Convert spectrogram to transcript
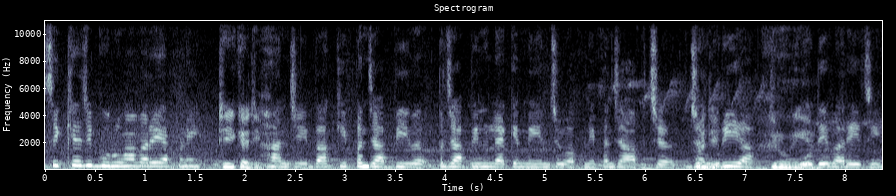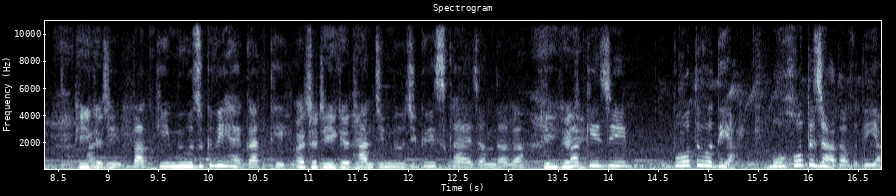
ਸਿੱਖਿਆ ਜੀ ਗੁਰੂਆਂ ਬਾਰੇ ਆਪਣੇ ਠੀਕ ਹੈ ਜੀ ਹਾਂਜੀ ਬਾਕੀ ਪੰਜਾਬੀ ਵ- ਪੰਜਾਬੀ ਨੂੰ ਲੈ ਕੇ ਮੇਨ ਜੋ ਆਪਣੇ ਪੰਜਾਬ 'ਚ ਜ਼ਰੂਰੀ ਆ ਜ਼ਰੂਰੀ ਹੈ ਉਹਦੇ ਬਾਰੇ ਜੀ ਠੀਕ ਹੈ ਹਾਂਜੀ ਜੀ ਬਾਕੀ 뮤직 ਵੀ ਹੈਗਾ ਇੱਥੇ ਅੱਛਾ ਠੀਕ ਹੈ ਜੀ ਹਾਂਜੀ 뮤직 ਵੀ ਸਿਖਾਇਆ ਜਾਂਦਾਗਾ ਠੀਕ ਹੈ ਜੀ ਬਾਕੀ ਜੀ ਬਹੁਤ ਵਧੀਆ ਬਹੁਤ ਜ਼ਿਆਦਾ ਵਧੀਆ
